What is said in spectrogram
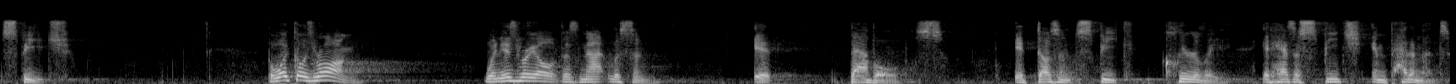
speech. But what goes wrong? When Israel does not listen, it babbles. It doesn't speak clearly. It has a speech impediment.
